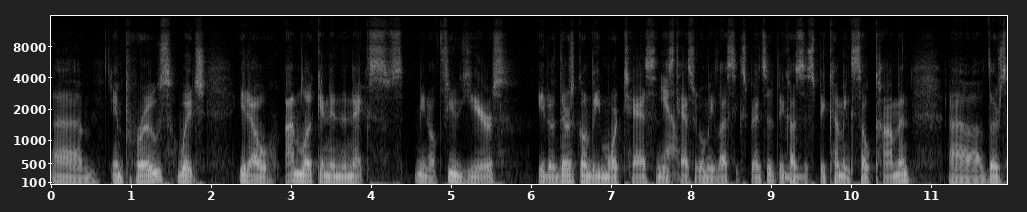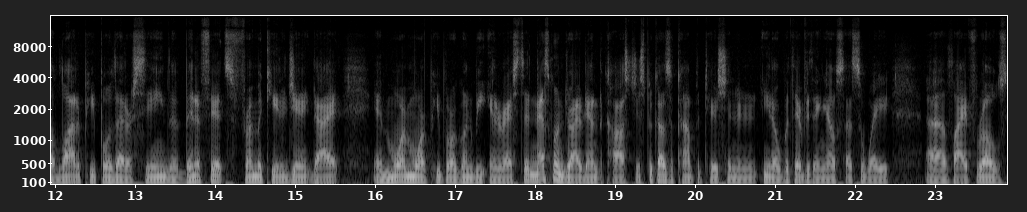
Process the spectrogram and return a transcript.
um, improves, which you know I'm looking in the next you know few years, you know there's going to be more tests and these tests are going to be less expensive because it's becoming so common. Uh, there's a lot of people that are seeing the benefits from a ketogenic diet, and more and more people are going to be interested, and that's going to drive down the cost just because of competition and you know with everything else. That's the way uh, life rolls.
